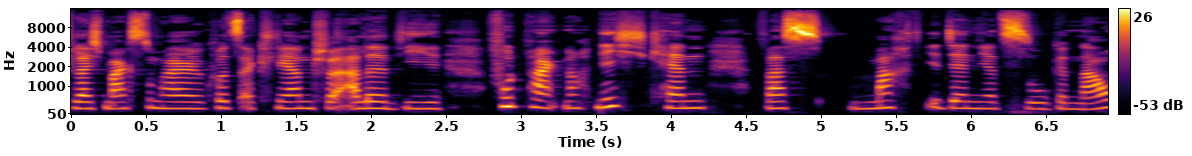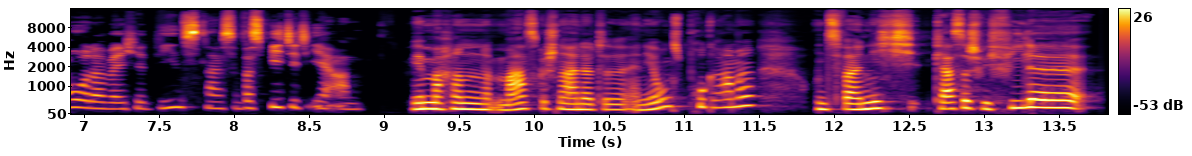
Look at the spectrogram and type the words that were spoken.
Vielleicht magst du mal kurz erklären für alle, die Foodpark noch nicht kennen, was macht ihr denn jetzt so genau oder welche Dienstleistungen, was bietet ihr an? Wir machen maßgeschneiderte Ernährungsprogramme und zwar nicht klassisch wie viele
